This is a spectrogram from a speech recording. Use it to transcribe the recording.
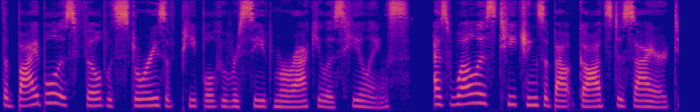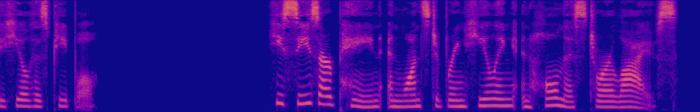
the Bible is filled with stories of people who received miraculous healings, as well as teachings about God's desire to heal His people. He sees our pain and wants to bring healing and wholeness to our lives.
